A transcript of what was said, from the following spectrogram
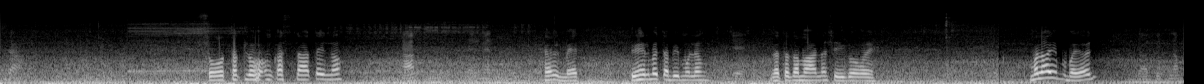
isa. So tatlo ang cast natin no? Ha? Helmet. Helmet Yung helmet tabi mo lang Okay. Natatamaan na sigo ko eh Malayo pa ba yun? Lapit lang.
